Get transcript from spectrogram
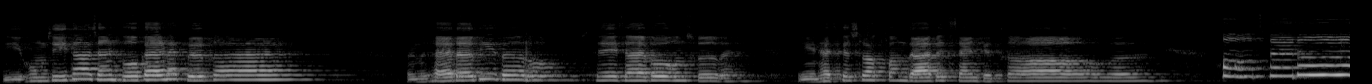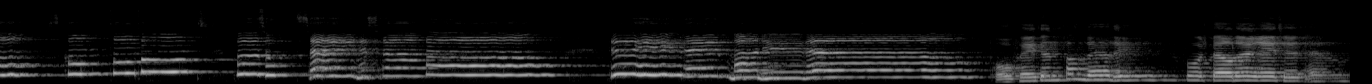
die omziet naar zijn volk en het bevrijdt. Een redder die verlost, heeft hij voor ons verwekt, in het geslacht van David zijn getrouwen. God Profeten van weleer voorspelden reeds het heil,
